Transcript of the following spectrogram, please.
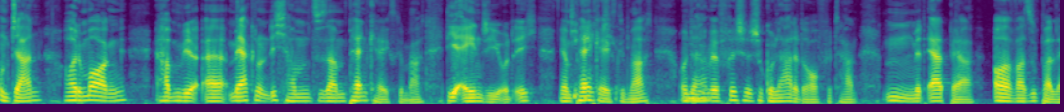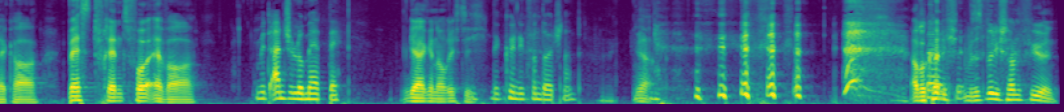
Und dann, heute Morgen, haben wir, äh, Merkel und ich haben zusammen Pancakes gemacht. Die Angie und ich, wir haben Die Pancakes Angie. gemacht und da haben wir frische Schokolade drauf getan. Mm, mit Erdbeer. Oh, war super lecker. Best Friends forever. Mit Angelo Mette, Ja, genau, richtig. der König von Deutschland. Ja. aber könnte ich, das würde ich schon fühlen.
